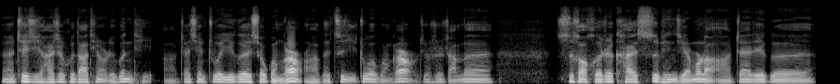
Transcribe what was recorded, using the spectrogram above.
嗯、这期还是回答听友的问题啊。咱先做一个小广告啊，给自己做个广告，就是咱们思考盒子开视频节目了啊，在这个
